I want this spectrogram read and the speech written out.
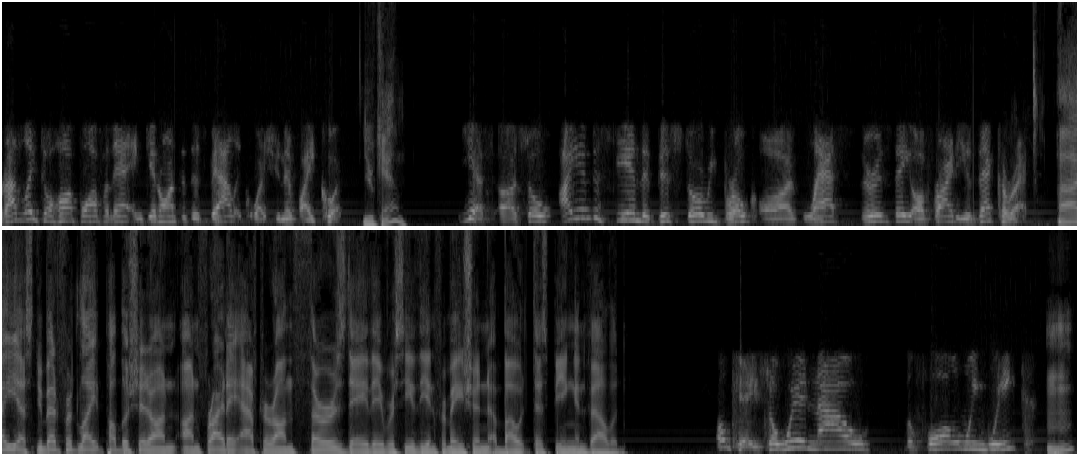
But I'd like to hop off of that and get onto this ballot question if I could. You can. Yes. Uh, so I understand that this story broke on last Thursday or Friday. Is that correct? Uh, yes, New Bedford Light published it on on Friday. After on Thursday, they received the information about this being invalid. Okay. So we're now the following week, and,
